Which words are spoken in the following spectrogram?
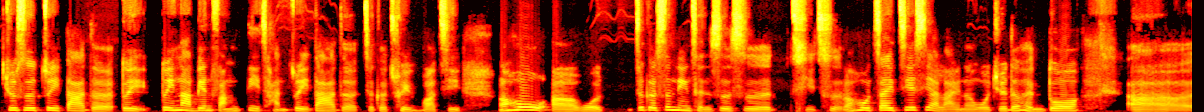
就是最大的对对那边房地产最大的这个催化剂。然后呃，我这个森林城市是其次，然后再接下来呢，我觉得很多呃，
